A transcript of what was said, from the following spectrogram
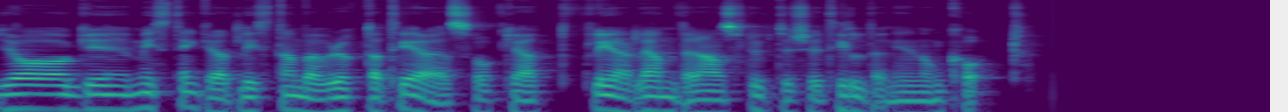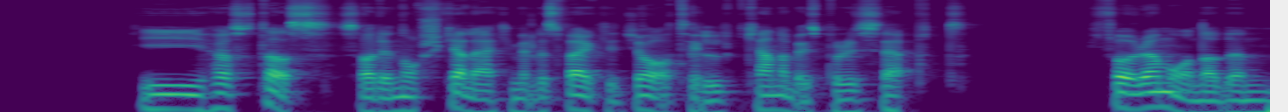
Jag eh, misstänker att listan behöver uppdateras och att flera länder ansluter sig till den inom kort. I höstas sa det norska läkemedelsverket ja till cannabis på recept Förra månaden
